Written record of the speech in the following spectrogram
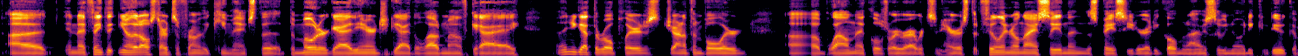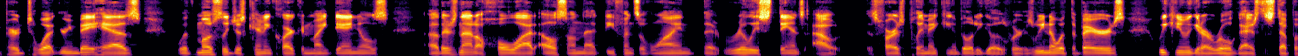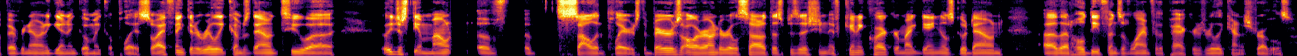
Uh, and I think that you know that all starts in of Akiem Hicks, the the motor guy, the energy guy, the loudmouth guy, and then you got the role players, Jonathan Bullard, uh, Bilal Nichols, Roy Robertson, Harris, that fill in real nicely, and then the space eater Eddie Goldman. Obviously, we know what he can do compared to what Green Bay has with mostly just Kenny Clark and Mike Daniels. Uh, there's not a whole lot else on that defensive line that really stands out as far as playmaking ability goes. Whereas we know with the Bears, we can even get our role guys to step up every now and again and go make a play. So I think that it really comes down to uh, really just the amount of, of solid players. The Bears all around are real solid at this position. If Kenny Clark or Mike Daniels go down, uh, that whole defensive line for the Packers really kind of struggles.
